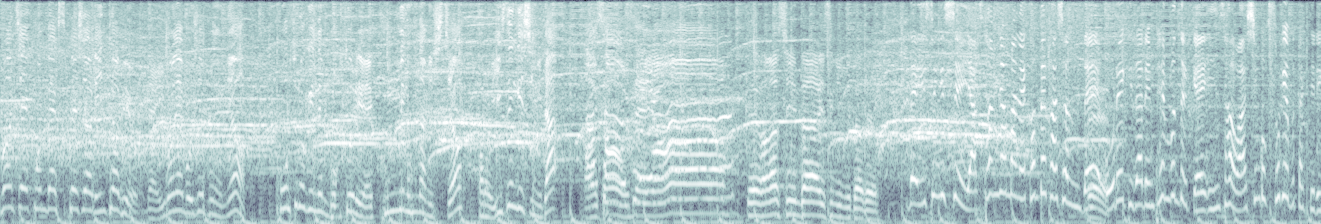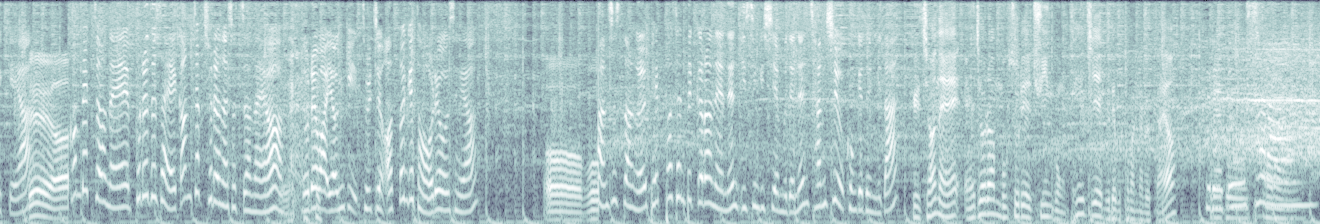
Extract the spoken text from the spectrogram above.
두 번째 컴백 스페셜 인터뷰. 네, 이번에 모실 분은요. 호소력 있는 목소리의 국민 훈남이시죠? 바로 이승기 씨입니다. 어서 오세요. 네 반갑습니다 이승기입니다. 네. 네, 이승기 씨 약 3년 만에 컴백하셨는데 네. 오래 기다린 팬분들께 인사와 신곡 소개 부탁드릴게요. 네, 아, 컴백 전에 프로듀사에 깜짝 출연하셨잖아요. 노래와 연기 둘 중 어떤 게 더 어려우세요? 어, 뭐, 감수성을 100% 끌어내는 이승기 씨의 무대는 잠시 후 공개됩니다. 그 전에 애절한 목소리의 주인공 태지의 무대부터 만나볼까요? 그래도 사랑.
